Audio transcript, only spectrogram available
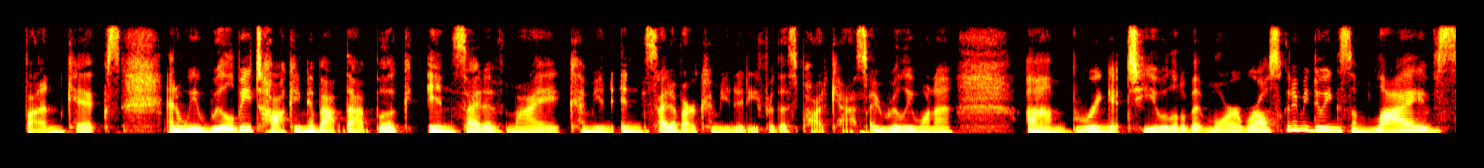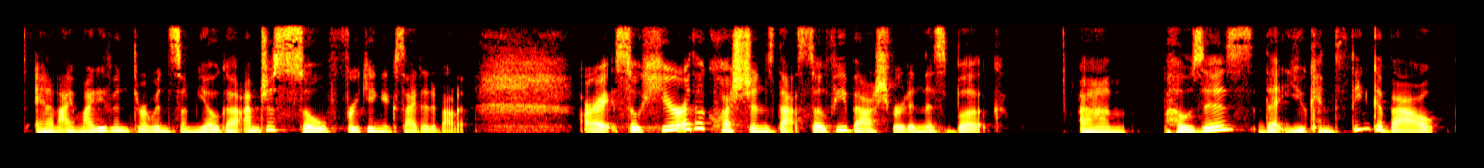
fun kicks. And we will be talking about that book inside of my community, inside of our community for this podcast. I really want to um, bring it to you a little bit more. We're also going to be doing some lives and I might even throw in some yoga. I'm just so freaking excited about it. All right. So here are the questions that Sophie Bashford in this book um, poses that you can think about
